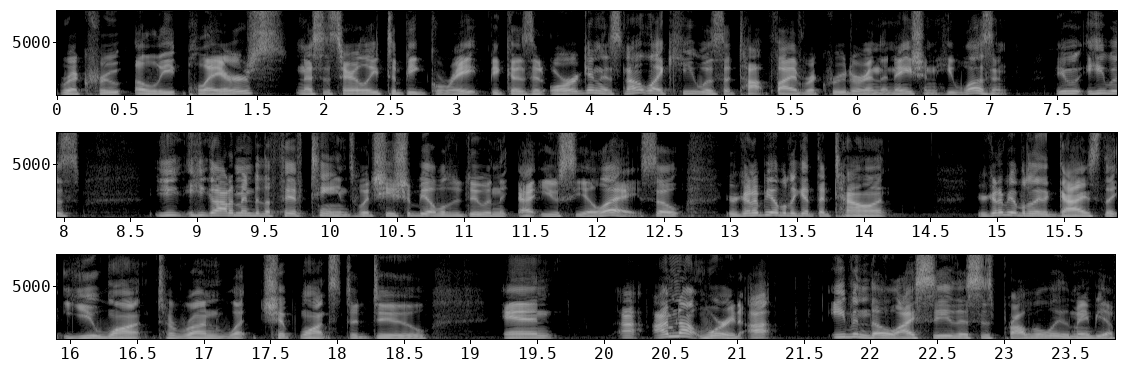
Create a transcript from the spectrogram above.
recruit elite players necessarily to be great because at Oregon, it's not like he was a top five recruiter in the nation. He wasn't. He he was. He, he got him into the 15s, which he should be able to do in the, at UCLA. So you're going to be able to get the talent. You're going to be able to get the guys that you want to run what Chip wants to do, and I, I'm not worried. I, even though I see this as probably maybe a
